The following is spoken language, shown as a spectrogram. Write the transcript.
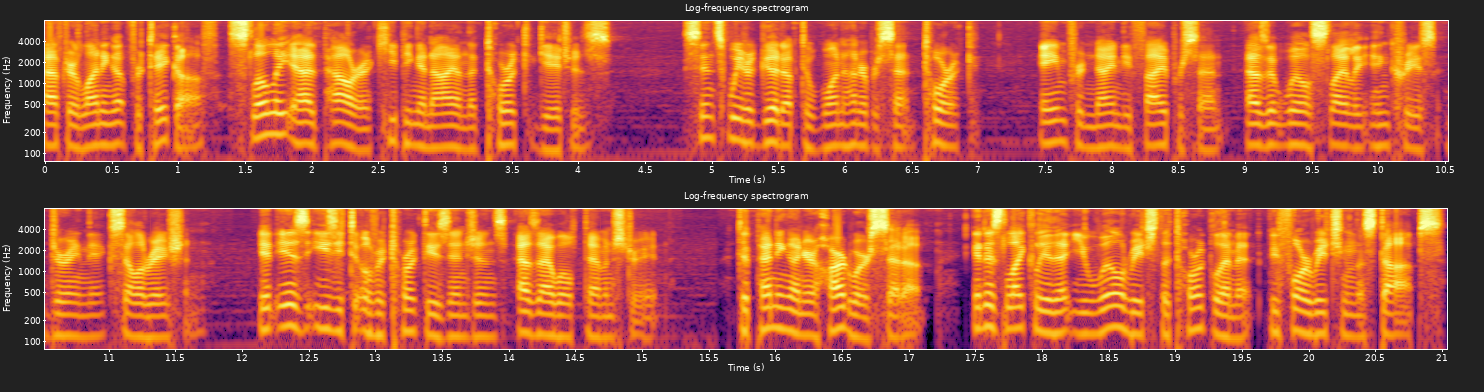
After lining up for takeoff, slowly add power keeping an eye on the torque gauges. Since we are good up to 100% torque, aim for 95% as it will slightly increase during the acceleration. It is easy to overtorque these engines as I will demonstrate. Depending on your hardware setup, it is likely that you will reach the torque limit before reaching the stops,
